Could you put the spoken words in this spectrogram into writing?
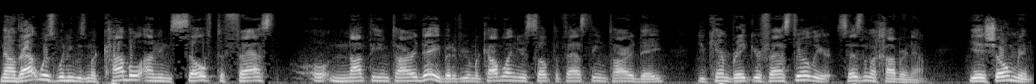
Now that was when he was makabel on himself to fast, oh, not the entire day. But if you're makabel on yourself to fast the entire day, you can break your fast earlier. Says the Machaber now. Yesh omrim,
